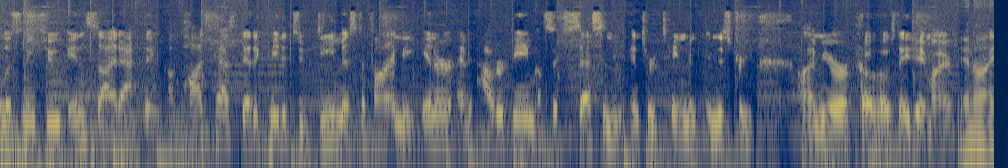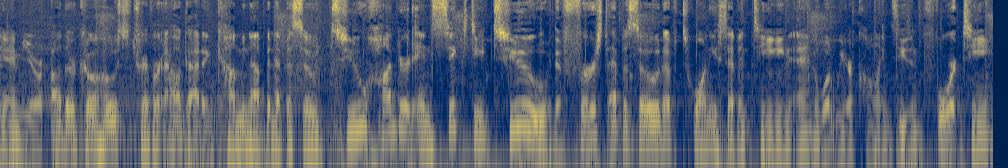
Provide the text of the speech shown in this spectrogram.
Listening to Inside Acting, a podcast dedicated to demystifying the inner and outer game of success in the entertainment industry. I'm your co host, AJ Meyer. And I am your other co host, Trevor Algatt. And coming up in episode 262, the first episode of 2017 and what we are calling season 14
